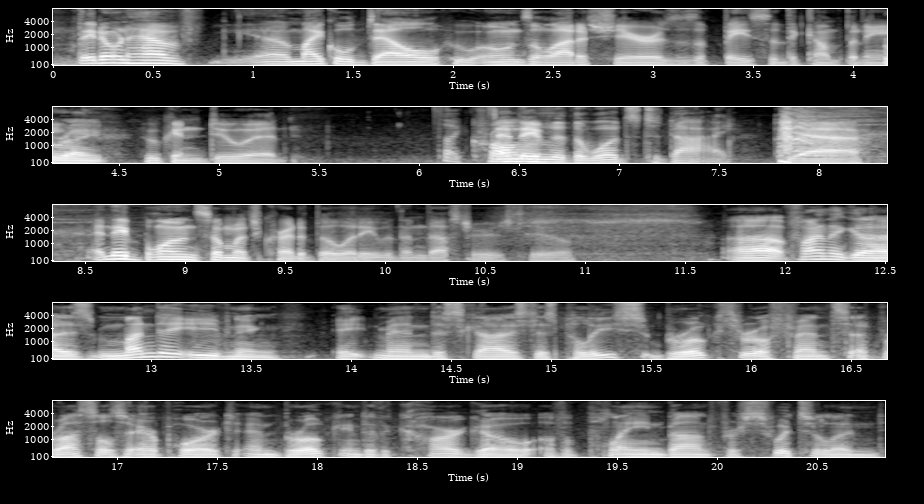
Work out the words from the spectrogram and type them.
they don't have uh, Michael Dell, who owns a lot of shares as a face of the company, Right. who can do it. It's like crawling they've- into the woods to die. Yeah, and they've blown so much credibility with investors too. Uh, finally, guys, Monday evening, eight men disguised as police broke through a fence at Brussels airport and broke into the cargo of a plane bound for Switzerland.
